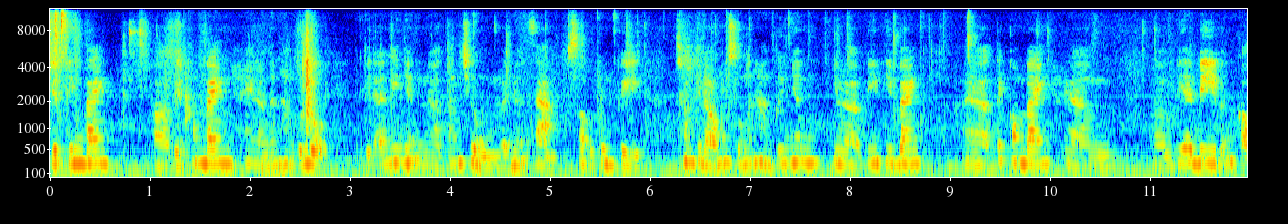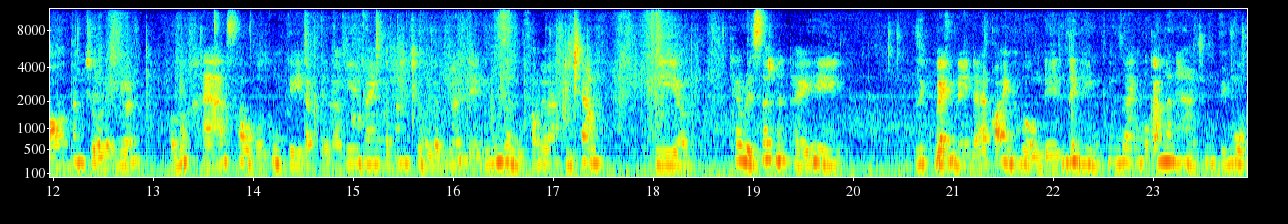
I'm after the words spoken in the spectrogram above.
Vietinbank, uh, Vietcombank hay là ngân hàng quân đội thì đã ghi nhận uh, tăng trưởng lợi nhuận giảm so với cùng kỳ. Trong khi đó một số ngân hàng tư nhân như là VPBank hay là Techcombank hay là ờ, uh, VIB vẫn có tăng trưởng lợi nhuận ở mức khá so với cùng kỳ, đặc biệt là VPBank có tăng trưởng lợi nhuận đến gần 63%. Thì uh, theo research nhận thấy thì dịch bệnh này đã có ảnh hưởng đến tình hình kinh doanh của các ngân hàng trong quý 1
